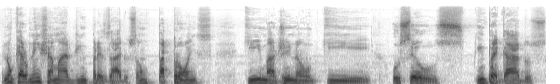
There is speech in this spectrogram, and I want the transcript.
Não quero nem chamar de empresários, são patrões que imaginam que os seus empregados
